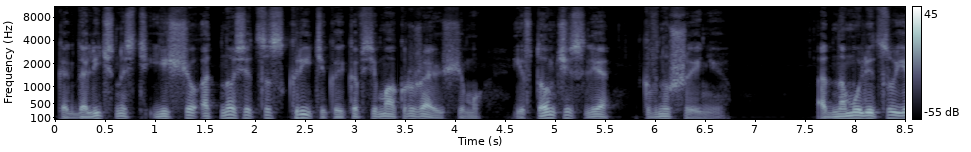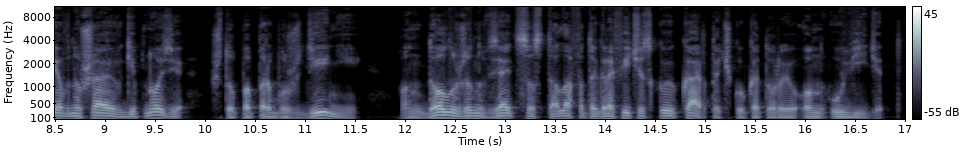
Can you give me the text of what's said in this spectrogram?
когда личность еще относится с критикой ко всему окружающему, и в том числе к внушению. Одному лицу я внушаю в гипнозе, что по пробуждении он должен взять со стола фотографическую карточку, которую он увидит.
